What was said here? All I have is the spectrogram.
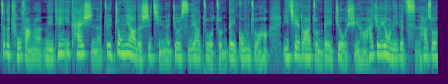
这个厨房呢，每天一开始呢，最重要的事情呢，就是要做准备工作哈，一切都要准备就绪哈。他就用了一个词，他说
